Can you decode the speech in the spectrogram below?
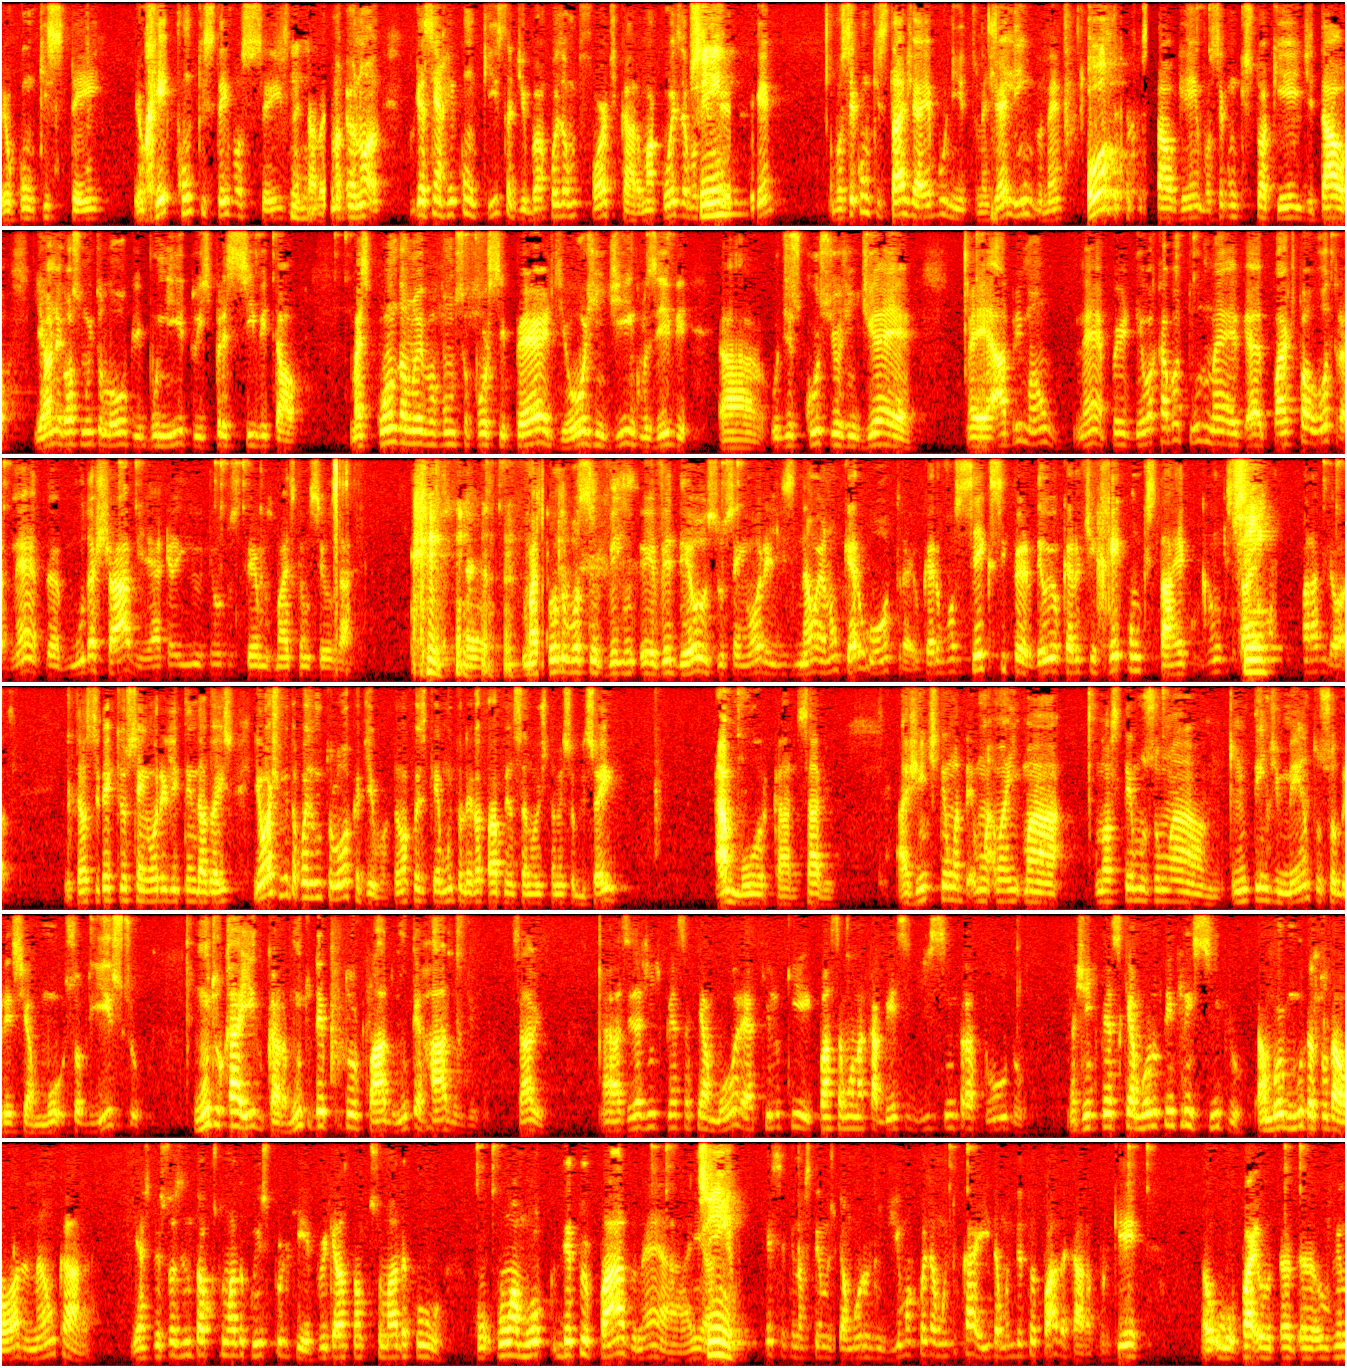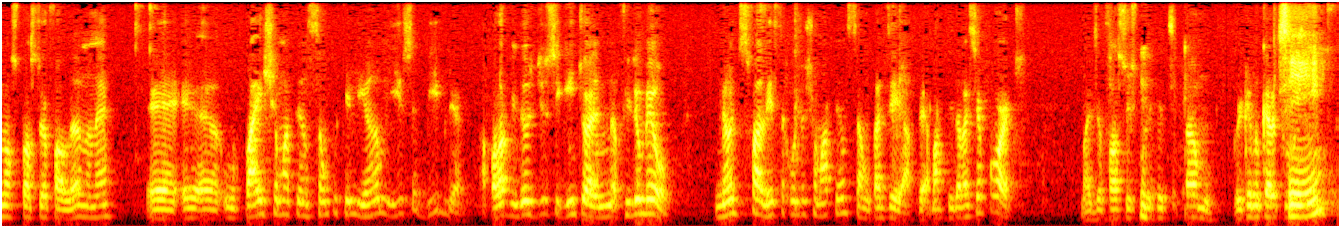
eu conquistei, eu reconquistei vocês, né, uhum. cara? Eu não, porque assim a reconquista de é uma coisa muito forte, cara. Uma coisa é você Sim. perder, você conquistar já é bonito, né? Já é lindo, né? Oh. Você conquistar alguém, você conquistou a Kate e tal, e é um negócio muito louco e bonito, e expressivo e tal. Mas quando a noiva, vamos supor, se perde, hoje em dia, inclusive, ah, o discurso de hoje em dia é, é abrir mão, né? Perdeu, acaba tudo, né? Parte para outra, né? Muda a chave, é aquele, tem outros termos mais que eu não sei usar. É, mas quando você vê, vê, Deus, o Senhor, ele diz: Não, eu não quero outra, eu quero você que se perdeu e eu quero te reconquistar. Reconquistar Sim. é maravilhosa. Então você vê que o Senhor ele tem dado a isso. E eu acho muita coisa muito louca, Divo. Tem uma coisa que é muito legal, eu tava pensando hoje também sobre isso aí amor, cara, sabe? A gente tem uma, uma, uma nós temos uma, um entendimento sobre esse amor, sobre isso, muito caído, cara, muito deturpado, muito errado, sabe? Às vezes a gente pensa que amor é aquilo que passa a mão na cabeça e diz sim para tudo. A gente pensa que amor não tem princípio, amor muda toda hora. Não, cara. E as pessoas não estão acostumadas com isso, por quê? Porque elas estão acostumadas com, com, com o amor deturpado, né? A, Sim esse que nós temos de amor hoje em dia é uma coisa muito caída, muito deturpada, cara. Porque o pai, eu, eu vi nosso pastor falando, né? É, é, o pai chama atenção porque ele ama, e isso é Bíblia. A palavra de Deus diz o seguinte: olha, filho meu, não desfaleça quando eu chamar atenção. Quer dizer, a, a vida vai ser forte, mas eu faço isso porque eu te amo, porque eu não quero que Sim.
